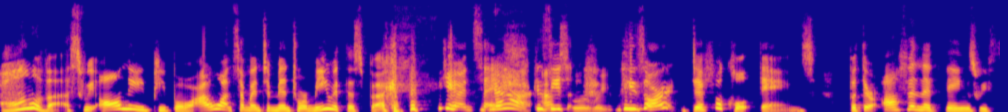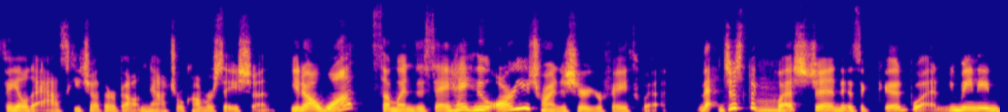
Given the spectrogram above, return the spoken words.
all of us. We all need people. I want someone to mentor me with this book. yeah, and say, yeah, because these these aren't difficult things but they're often the things we fail to ask each other about natural conversation. You know, I want someone to say, Hey, who are you trying to share your faith with? That just the mm. question is a good one. Meaning,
